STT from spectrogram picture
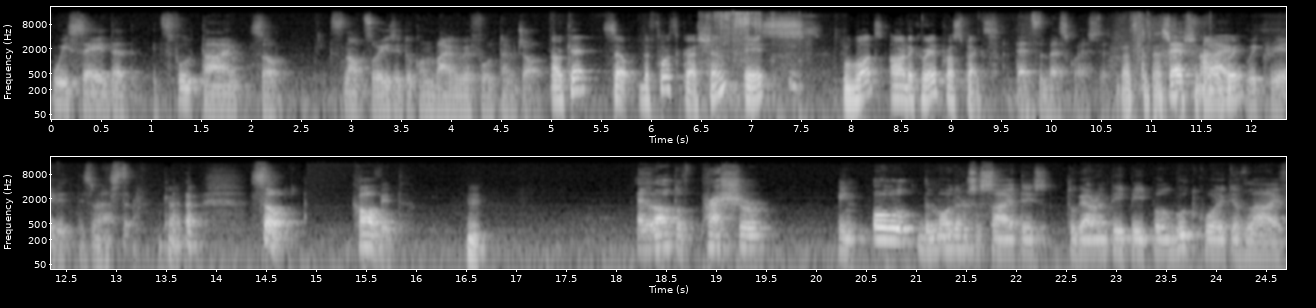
we say that it's full time, so it's not so easy to combine with a full time job. Okay, so the fourth question is what are the career prospects? That's the best question. That's the best That's question. I why agree. we created this master. Okay. So, COVID. Hmm. A lot of pressure in all the modern societies to guarantee people good quality of life,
